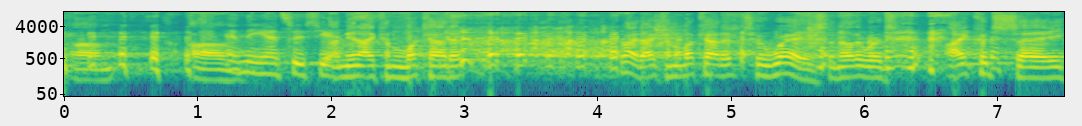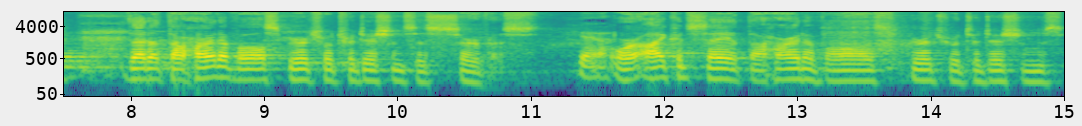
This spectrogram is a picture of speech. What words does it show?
Um, um, and the answer is yes. I mean, I can look at it. right, I can look at it two ways. In other words, I could say that at the heart of all spiritual traditions is service. Yeah. Or I could say at the heart of all spiritual traditions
